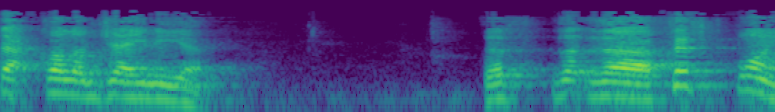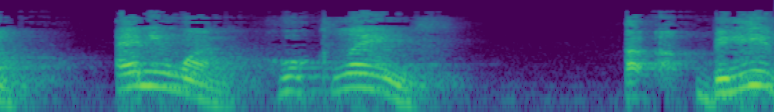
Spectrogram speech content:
that of Jahiliyyah. The, the, the fifth point, anyone who claims uh, believing, believing,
